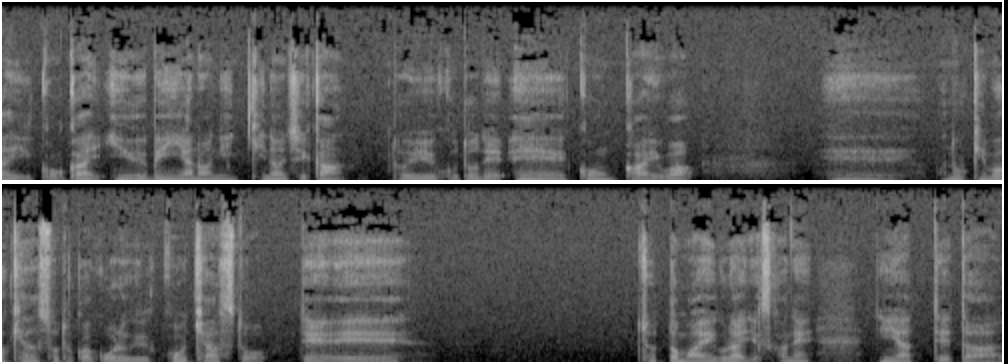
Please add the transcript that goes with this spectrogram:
第5回郵便屋の日記の時間ということで、えー、今回は、えー、ノキバキャストとかゴルゴキャストで、えー、ちょっと前ぐらいですかね、にやってた、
